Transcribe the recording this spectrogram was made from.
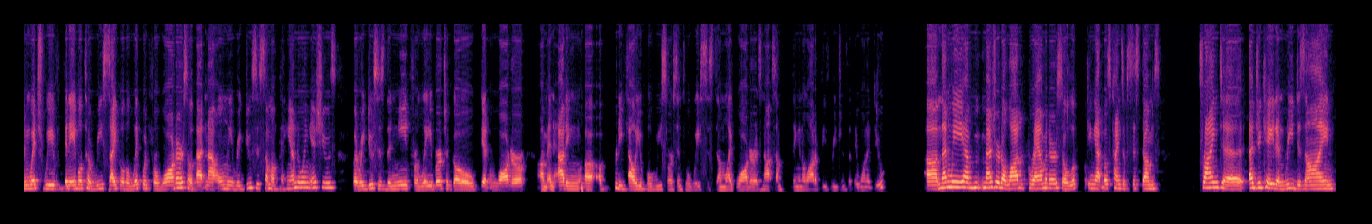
in which we've been able to recycle the liquid for water so that not only reduces some of the handling issues, but reduces the need for labor to go get water um, and adding a, a, pretty valuable resource into a waste system like water is not something in a lot of these regions that they want to do. Um, then we have measured a lot of parameters, so looking at those kinds of systems, trying to educate and redesign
